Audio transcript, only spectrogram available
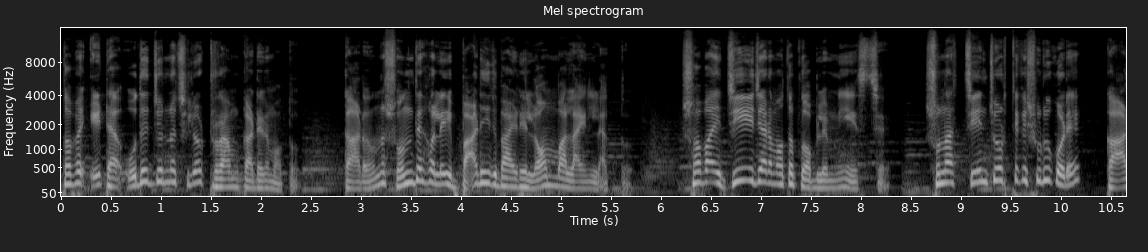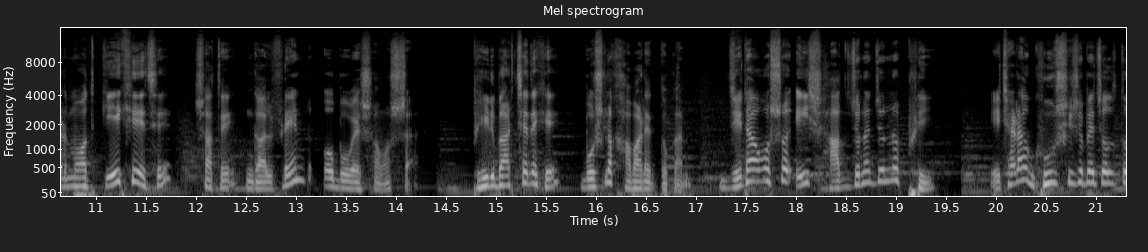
তবে এটা ওদের জন্য ছিল ট্রাম কার্ডের মতো, কারণ সন্ধে হলেই বাড়ির বাইরে লম্বা লাইন লাগতো। সবাই যে যার মতো প্রবলেম নিয়ে এসছে। সোনার চেন চোর থেকে শুরু করে কার মদ কে খেয়েছে সাথে গার্লফ্রেন্ড ও বউয়ের সমস্যা। ভিড় বাড়ছে দেখে বসল খাবারের দোকান, যেটা অবশ্য এই সাতজনের জন্য ফ্রি এছাড়াও ঘুষ হিসেবে চলতো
